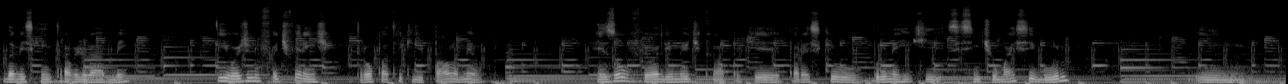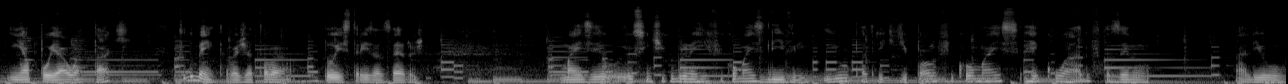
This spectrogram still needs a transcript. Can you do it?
Toda vez que entrava, jogava bem. E hoje não foi diferente. Entrou o Patrick de Paula, meu, resolveu ali o meio de campo, porque parece que o Bruno Henrique se sentiu mais seguro em, em apoiar o ataque. Tudo bem, tava, já tava 2, 3 a 0 já. Mas eu, eu senti que o Bruno Henrique ficou mais livre e o Patrick de Paula ficou mais recuado, fazendo ali o,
